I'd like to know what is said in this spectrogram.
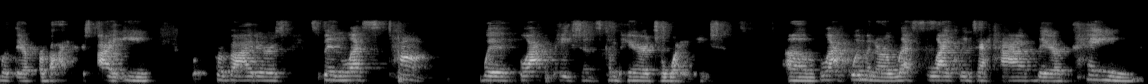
with their providers, i.e., providers spend less time with black patients compared to white patients. Um, black women are less likely to have their pain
